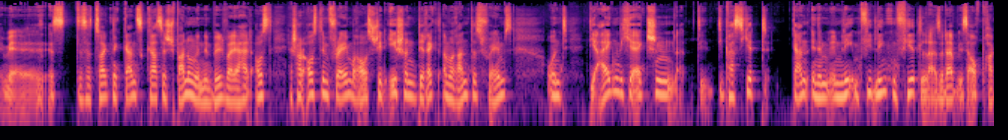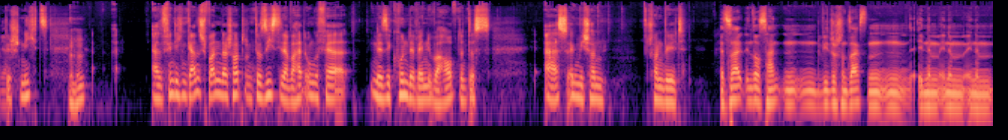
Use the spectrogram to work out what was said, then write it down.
äh, es, das erzeugt eine ganz krasse Spannung in dem Bild, weil er halt aus, er schaut aus dem Frame raus, steht eh schon direkt am Rand des Frames und die eigentliche Action, die, die passiert ganz in dem, im, linken Viertel, also da ist auch praktisch nichts. Also finde ich ein ganz spannender Shot und du siehst ihn aber halt ungefähr eine Sekunde, wenn überhaupt und das äh, ist irgendwie schon, schon wild. Es ist halt interessant, wie du schon sagst, in einem, in einem, in einem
